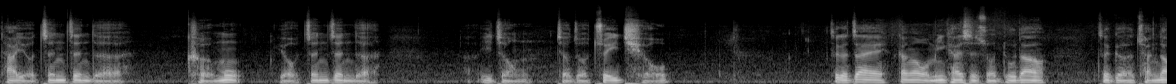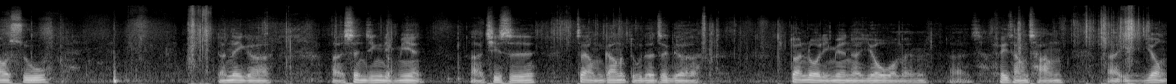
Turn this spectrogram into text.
他有真正的渴慕，有真正的一种叫做追求。这个在刚刚我们一开始所读到这个传道书的那个呃圣经里面啊，其实，在我们刚刚读的这个段落里面呢，有我们呃非常常呃引用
